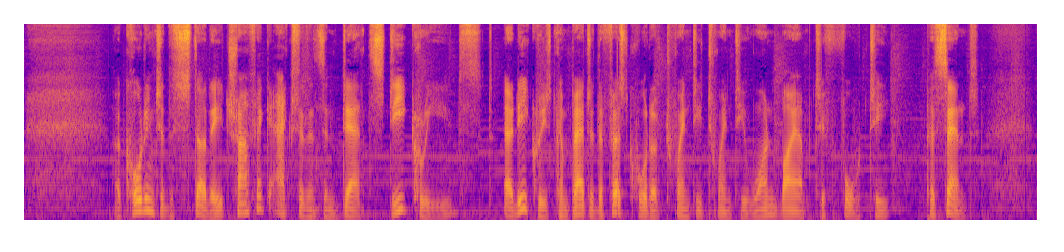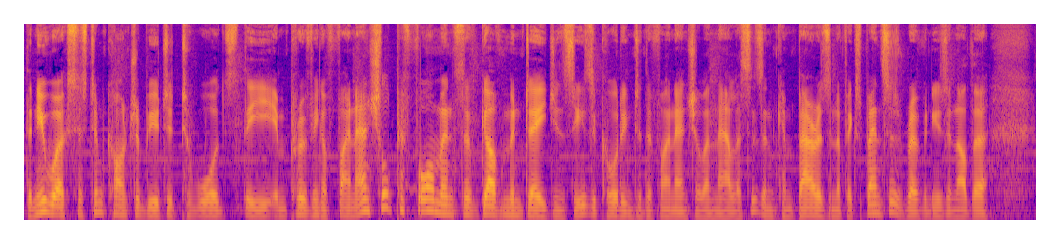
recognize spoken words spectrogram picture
According to the study, traffic accidents and deaths decreased decreased compared to the first quarter of 2021 by up to 40%. The new work system contributed towards the improving of financial performance of government agencies, according to the financial analysis and comparison of expenses, revenues, and other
